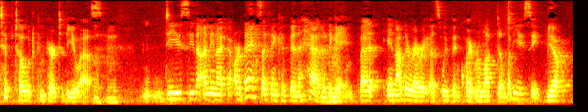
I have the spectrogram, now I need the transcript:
tiptoed compared to the U.S. Mm-hmm. Do you see that? I mean, I, our banks, I think, have been ahead mm-hmm. of the mm-hmm. game, but in other areas, we've been quite reluctant. What do you see? Yep.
